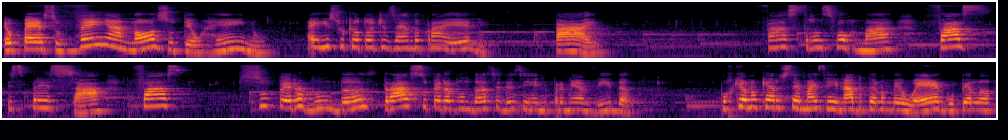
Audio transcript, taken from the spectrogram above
eu peço, venha a nós o teu reino, é isso que eu estou dizendo para ele. Pai, faz transformar, faz expressar, faz superabundância, traz superabundância desse reino para minha vida. Porque eu não quero ser mais reinado pelo meu ego, pela,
